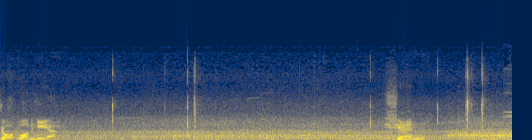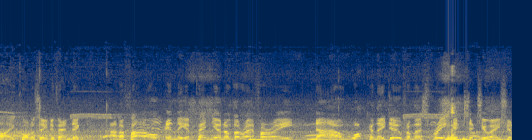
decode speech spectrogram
short one here. Shen. High quality defending. And a foul in the opinion of the referee. Now, what can they do from this free kick situation?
